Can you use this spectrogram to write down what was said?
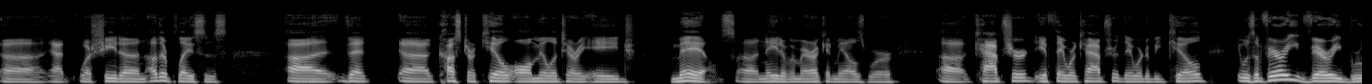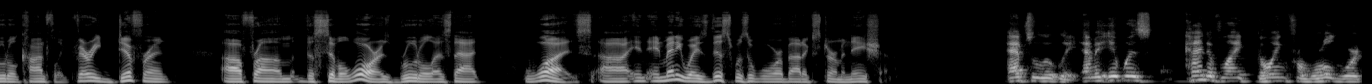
uh, at Washita and other places that Custer kill all military age males. Native American males were captured. If they were captured, they were to be killed. It was a very, very brutal conflict, very different from the Civil War, as brutal as that was. Uh, in, in many ways, this was a war about extermination. Absolutely. I mean, it was kind of like going from World War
